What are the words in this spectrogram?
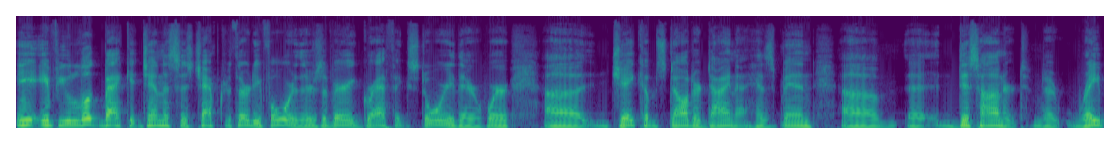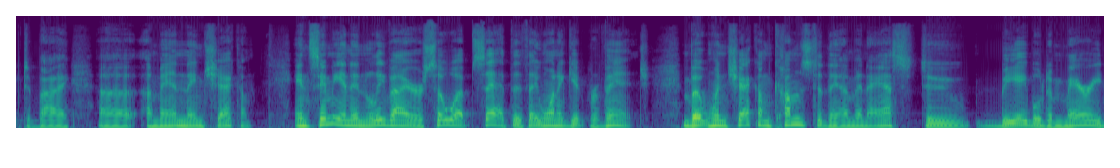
If you look back at Genesis chapter 34, there's a very graphic story there where uh, Jacob's daughter Dinah has been uh, uh, dishonored, uh, raped by uh, a man named Shechem. And Simeon and Levi are so upset that they want to get revenge. But when Shechem comes to them and asks to be able to marry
